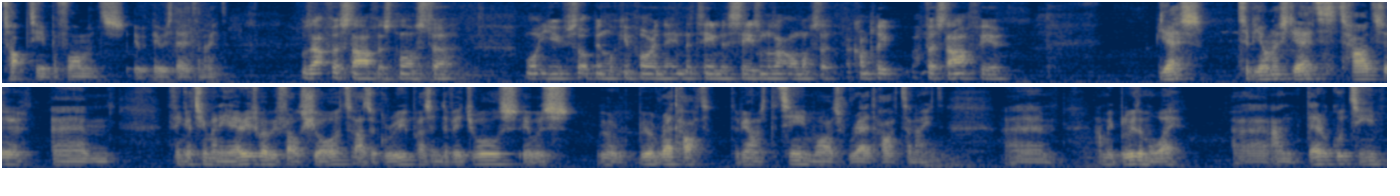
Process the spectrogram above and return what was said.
top team performance. It, it was there tonight. Was that first half as close to what you've sort of been looking for in the in the team this season? Was that almost a, a complete first half for you? Yes, to be honest, yeah, it's, it's hard to um, think of too many areas where we fell short as a group, as individuals. It was we were we were red hot. To be honest, the team was red hot tonight, um, and we blew them away. Uh, and they're a good team.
